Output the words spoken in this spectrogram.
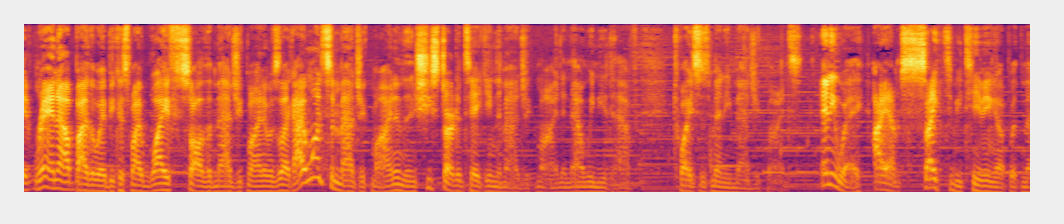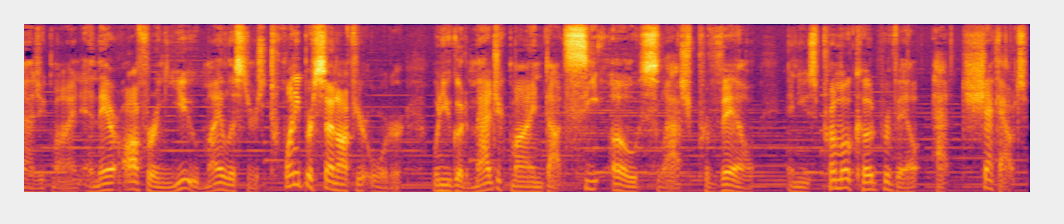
It ran out, by the way, because my wife saw the Magic Mind and was like, I want some Magic Mind. And then she started taking the Magic Mind, and now we need to have twice as many Magic Minds. Anyway, I am psyched to be teaming up with Magic Mind, and they are offering you, my listeners, 20% off your order when you go to magicmind.co slash prevail and use promo code prevail at checkout.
